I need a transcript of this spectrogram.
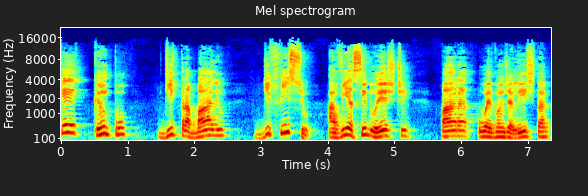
Que campo de trabalho difícil havia sido este para o evangelista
